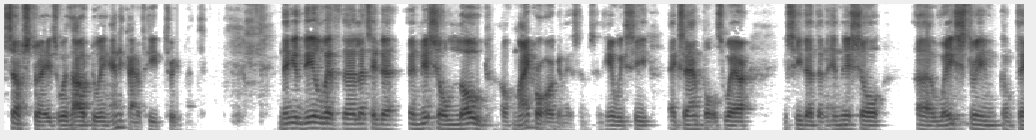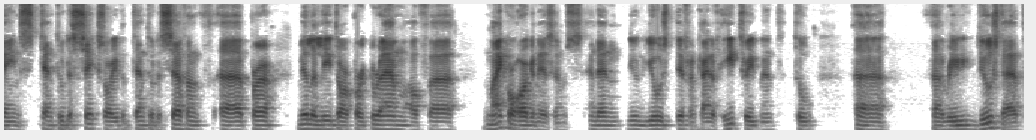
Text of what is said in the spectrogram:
substrates without doing any kind of heat treatment. then you deal with, let's say, the initial load of microorganisms. And here we see examples where you see that an initial uh, waste stream contains 10 to the 6th or even 10 to the 7th uh, per milliliter per gram of uh, microorganisms. And then you use different kind of heat treatment to uh, reduce that,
